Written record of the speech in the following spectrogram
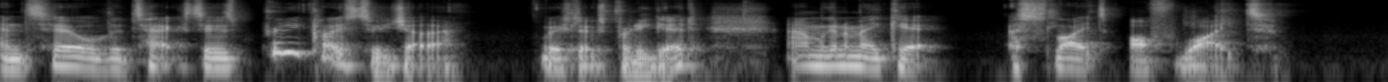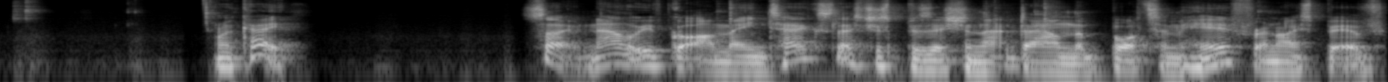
until the text is pretty close to each other, which looks pretty good. And we're going to make it a slight off-white. Okay. So now that we've got our main text, let's just position that down the bottom here for a nice bit of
